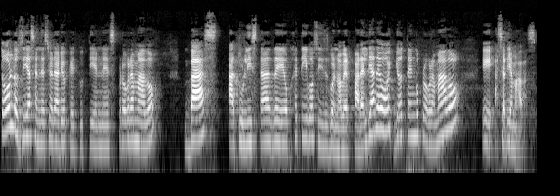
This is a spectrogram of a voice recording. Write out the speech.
todos los días en ese horario que tú tienes programado, vas a tu lista de objetivos y dices, bueno, a ver, para el día de hoy yo tengo programado eh, hacer llamadas,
